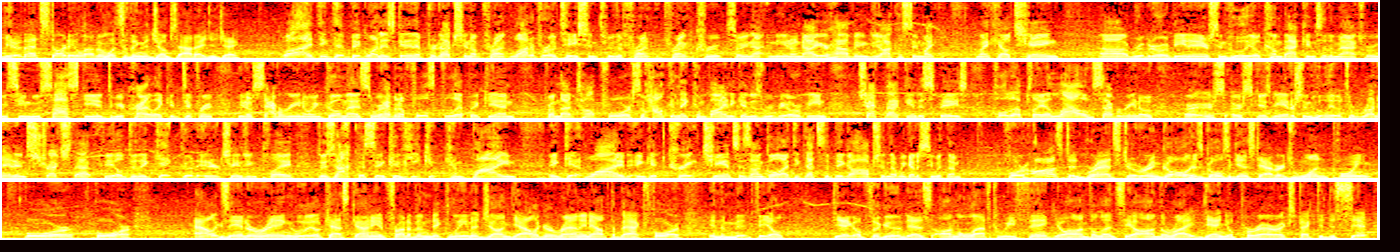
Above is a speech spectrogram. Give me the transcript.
You hear that starting 11, what's the thing that jumps out at you, Jay? Well, I think the big one is getting the production up front. A lot of rotation through the front front group. So you're not, you know, now you're having Jacquesson, Mike, Maikel Chang, uh, Rubin, and Anderson Julio come back into the match, where we've seen Musovski and Damir Kreilach a different, you know, Savarino and Gomez. So we're having a full flip again from that top four. So how can they combine again? Does Rubio Rubin check back into space, hold up play, allow Savarino, or, or, or excuse me, Anderson Julio to run in and stretch that field? Do they get good interchanging play? Does Jacquesson, can he combine and get wide and get create chances on goal? I think that's the big option that we got to see with them. For Austin, Brad Stuver in goal. His goals against average 1.44. Alexander Ring, Julio Cascante in front of him, Nick Lima, Jon Gallagher rounding out the back four. In the midfield, Diego Fagúndez on the left, we think. Jhojan Valencia on the right. Daniel Pereira expected to sit.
